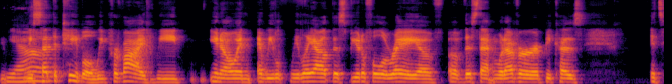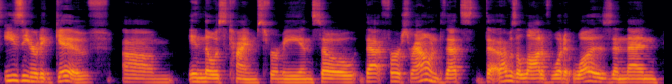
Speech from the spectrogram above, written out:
yeah. we set the table, we provide, we, you know, and, and we, we lay out this beautiful array of, of this, that, and whatever, because it's easier to give um, in those times for me. And so that first round, that's, that, that was a lot of what it was. And then,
